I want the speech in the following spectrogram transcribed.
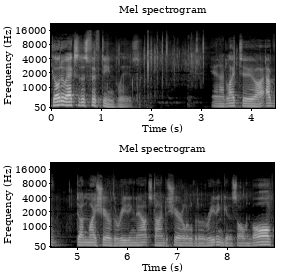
Go to Exodus 15, please. And I'd like to, I've done my share of the reading now. It's time to share a little bit of the reading, get us all involved.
